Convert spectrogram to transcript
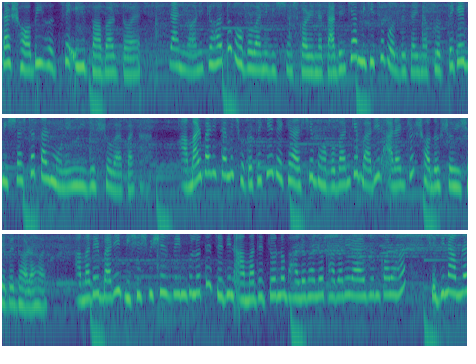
তা সবই হচ্ছে এই বাবার দয়া। জানি, অনেকে হয়তো ভগবানে বিশ্বাস করে না। তাদেরকে আমি কিছু বলতে চাই না। প্রত্যেকের বিশ্বাসটা তার মনের নিজস্ব ব্যাপার। আমার বাড়িতে আমি ছোট থেকেই দেখে আসছি ভগবানকে বাড়ির আরেকজন সদস্য হিসেবে ধরা হয়। আমাদের বাড়ির বিশেষ বিশেষ দিনগুলোতে যেদিন আমাদের জন্য ভালো ভালো খাবারের আয়োজন করা হয়, সেদিন আমরা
